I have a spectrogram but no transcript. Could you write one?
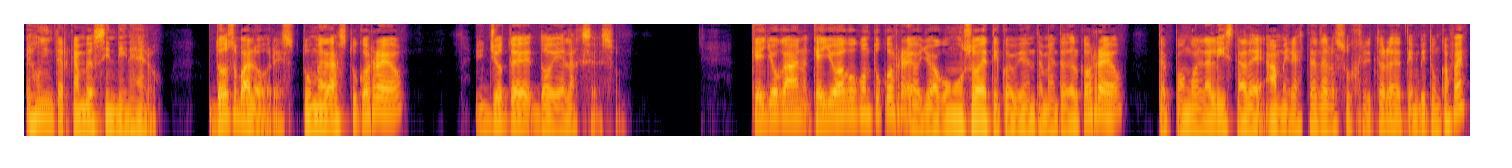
Es un intercambio sin dinero. Dos valores. Tú me das tu correo y yo te doy el acceso. ¿Qué yo, ¿Qué yo hago con tu correo? Yo hago un uso ético, evidentemente, del correo. Te pongo en la lista de, ah, mira, este es de los suscriptores de Te invito a un café.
